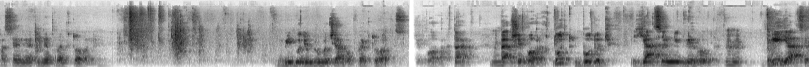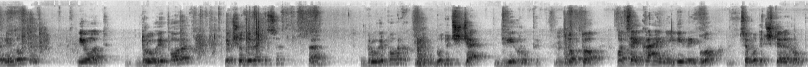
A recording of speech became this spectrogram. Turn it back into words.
Басейн не, не проєктований. Він буде в другу чергу проєктуватися. Перший поверх, так? Перший поверх. Тут будуть ясельні дві групи. Дві ясельні групи. І от другий поверх, якщо дивитися, так? другий поверх будуть ще дві групи. Тобто оцей крайній лівий блок це буде чотири групи.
